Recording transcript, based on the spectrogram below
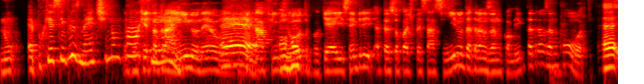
não é porque simplesmente não está é porque está traindo, né? Ou é. porque está afim de uhum. outro, porque aí sempre a pessoa pode pensar assim, e não está transando comigo, está transando com o outro. É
